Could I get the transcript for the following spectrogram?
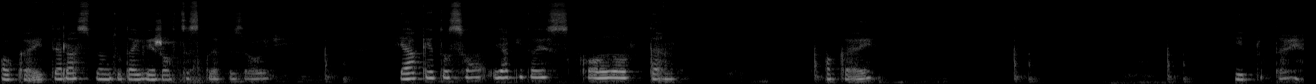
Okej, teraz bym tutaj wieżowce sklepy zrobić. Jakie to są, jaki to jest kolor ten? Okej. I tutaj.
